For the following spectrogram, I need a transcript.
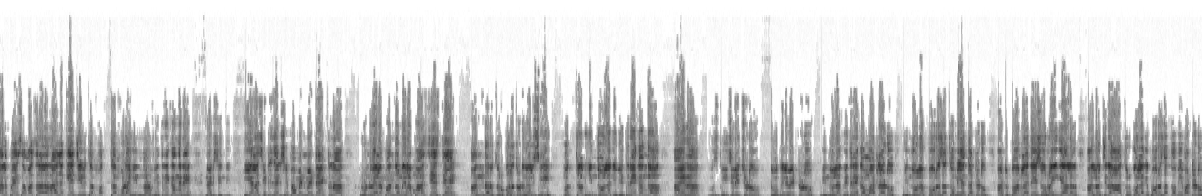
నలభై సంవత్సరాల రాజకీయ జీవితం మొత్తం కూడా హిందూ వ్యతిరేకంగానే నడిచింది. ఇవాళ సిటిజన్షిప్ అమెండ్మెంట్ యాక్ట్ రెండు వేల పంతొమ్మిదిలో పాస్ చేస్తే అందరు తుర్కులతో కలిసి మొత్తం హిందువులకి వ్యతిరేకంగా ఆయన స్పీచ్లు ఇచ్చుడు టోపీలు పెట్టుడు హిందువులకు వ్యతిరేకం మాట్లాడు హిందువులకు పౌరసత్వం ఇవ్వద్దంటాడు అటు బంగ్లాదేశ్ రోహింగ్యాలు వాళ్ళు వచ్చిన ఆ తుర్కోళ్ళకి పౌరసత్వం ఇవ్వమంటాడు.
